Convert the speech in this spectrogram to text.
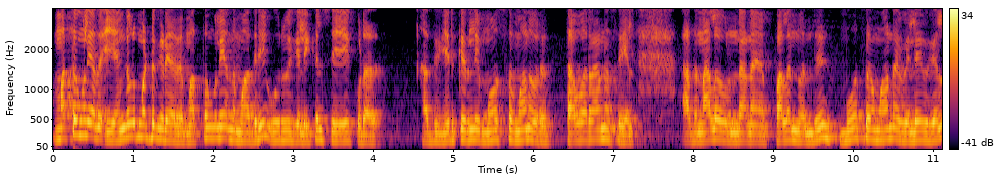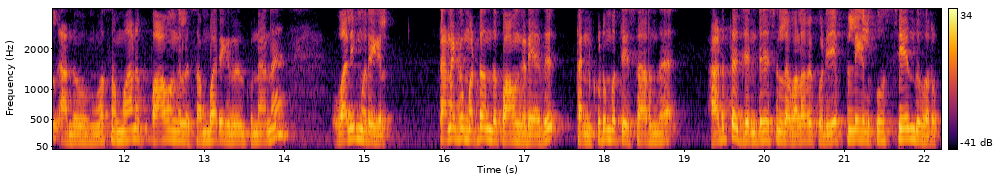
மற்றவங்களே அதை எங்களுக்கு மட்டும் கிடையாது. மற்றவங்களையும் அந்த மாதிரி உருவகலிக்கல் செய்யக்கூடாது. அது இருக்கிறதுலே மோசமான ஒரு தவறான செயல். அதனால் உண்டான பலன் வந்து மோசமான விளைவுகள் அந்த மோசமான பாவங்களை சம்பாதிக்கிறதுக்கு உண்டான வழிமுறைகள். தனக்கு மட்டும் அந்த பாவம் கிடையாது. தன் குடும்பத்தை சார்ந்த அடுத்த ஜென்ரேஷனில் வளரக்கூடிய பிள்ளைகளுக்கும் சேர்ந்து வரும்.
